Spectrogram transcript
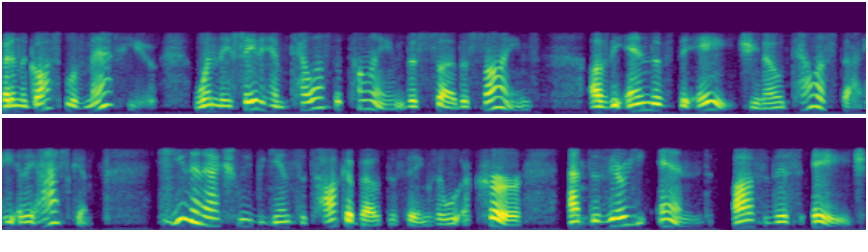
But in the Gospel of Matthew, when they say to him, "Tell us the time, the uh, the signs of the end of the age," you know, tell us that. He, they ask him. He then actually begins to talk about the things that will occur at the very end of this age,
